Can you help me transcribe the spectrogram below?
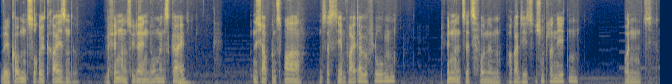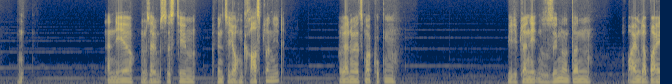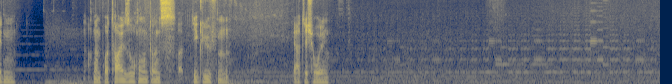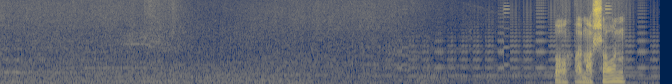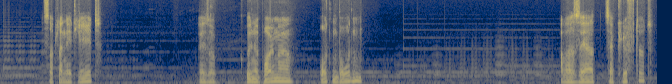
Willkommen zurück, Reisende. Wir befinden uns wieder in No Man's Sky. Und ich habe uns mal ein System weitergeflogen. Wir befinden uns jetzt vor einem paradiesischen Planeten. Und in der Nähe, im selben System, befindet sich auch ein Grasplanet. Da werden wir jetzt mal gucken, wie die Planeten so sind und dann auf einem der beiden nach einem Portal suchen und uns die Glyphen fertig holen. So, mal schauen, dass der Planet lädt. Also grüne Bäume, roten Boden. Aber sehr zerklüftet.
